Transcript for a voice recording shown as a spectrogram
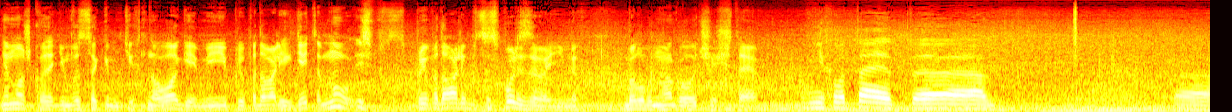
немножко вот этими высокими технологиями и преподавали их детям, ну, преподавали бы с использованием их, было бы намного лучше, я считаю. не хватает э, э,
